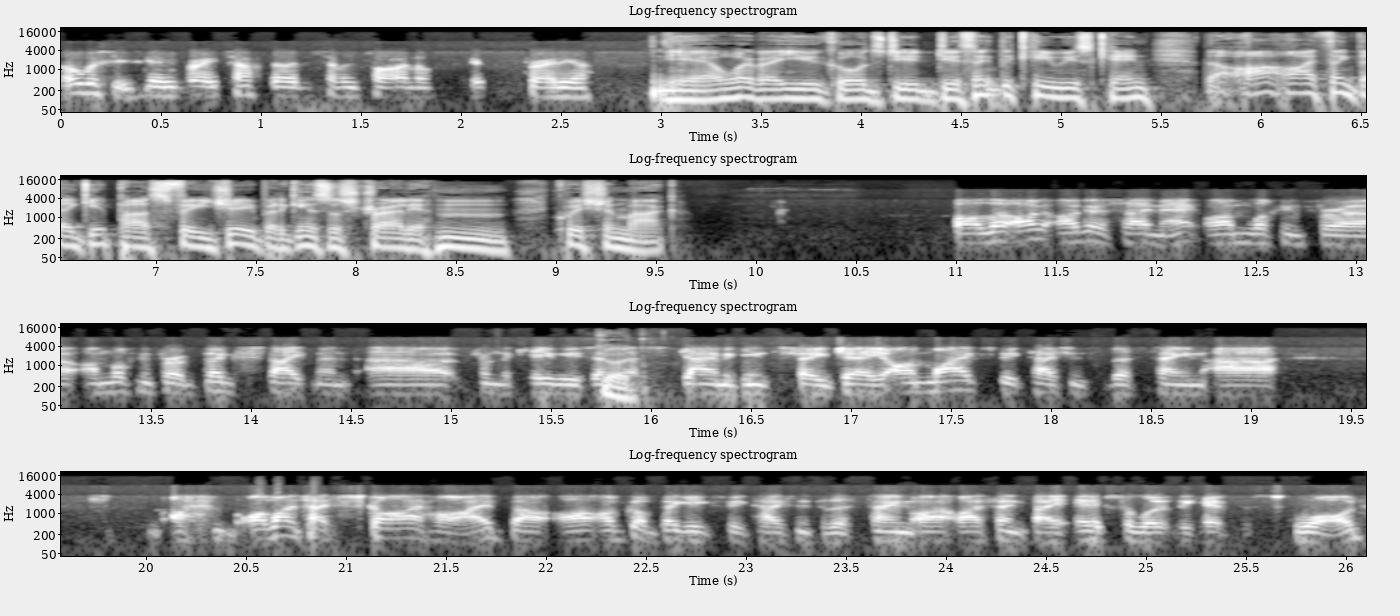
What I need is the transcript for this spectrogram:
Obviously, it's going to be very tough though in the semi-final against Australia. Yeah, what about you, Gords? Do you, do you think the Kiwis can? I, I think they get past Fiji, but against Australia, hmm, question mark. Oh, look, I, I got to say, Matt, I'm looking for a I'm looking for a big statement uh, from the Kiwis in this game against Fiji. On my expectations for this team are. I I won't say sky high, but I- I've got big expectations for this team. I, I think they absolutely have the squad.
